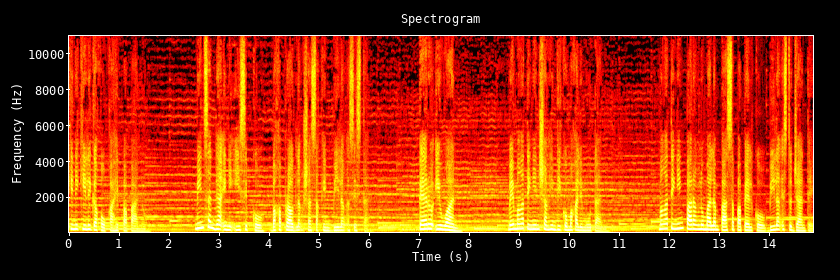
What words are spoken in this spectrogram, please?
kinikilig ako kahit papano. Minsan nga iniisip ko, baka proud lang siya sa akin bilang assistant. Pero iwan, may mga tingin siyang hindi ko makalimutan. Mga tingin parang lumalampas sa papel ko bilang estudyante.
